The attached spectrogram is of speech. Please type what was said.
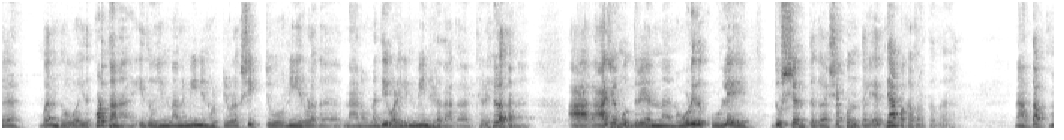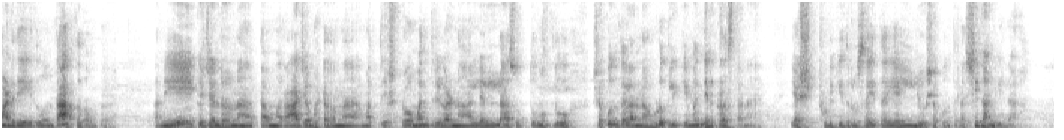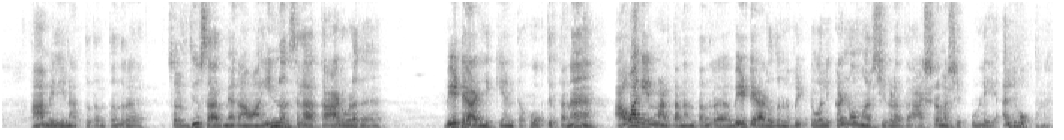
ಬಂದು ಇದು ಕೊಡ್ತಾನೆ. ಇದು ಹಿಂಗೆ ನನ್ನ ಮೀನಿನ ಹೊಟ್ಟೆ ಒಳಗೆ ಸಿಕ್ತು, ನೀರೊಳಗೆ ನಾನು ನದಿ ಒಳಗಿನ ಮೀನು ಹಿಡಿದಾಗ ಅಂಥೇಳಿ ಹೇಳ್ತಾನೆ. ಆ ರಾಜಮುದ್ರೆಯನ್ನು ನೋಡಿದ ಕೂಡಲೇ ದುಷ್ಯಂತಗ ಶಕುಂತಲೆಯ ಜ್ಞಾಪಕ ಬರ್ತದೆ. ನಾ ತಪ್ಪು ಮಾಡಿದೆ ಇದು ಅಂತ ಆಗ್ತದೆ ಅವಾಗ. ಅನೇಕ ಜನರನ್ನ, ತಮ್ಮ ರಾಜಭಟರನ್ನ ಮತ್ತೆಷ್ಟೋ ಮಂತ್ರಿಗಳನ್ನ ಅಲ್ಲೆಲ್ಲ ಸುತ್ತಮುತ್ತಲು ಶಕುಂತಲನ್ನ ಹುಡುಕ್ಲಿಕ್ಕೆ ಮಂದಿನ ಕಳಿಸ್ತಾನೆ. ಎಷ್ಟು ಹುಡುಕಿದ್ರೂ ಸಹಿತ ಎಲ್ಲೂ ಶಕುಂತಲ ಸಿಗಂಗಿಲ್ಲ. ಆಮೇಲೆ ಏನಾಗ್ತದೆ ಅಂತಂದ್ರೆ ಸ್ವಲ್ಪ ದಿವಸ ಆದ್ಮ್ಯಾಗ ಅವ ಇನ್ನೊಂದು ಸಲ ಕಾಡೊಳಗೆ ಬೇಟೆ ಆಡಲಿಕ್ಕೆ ಅಂತ ಹೋಗ್ತಿರ್ತಾನೆ. ಆವಾಗ ಏನು ಮಾಡ್ತಾನೆ ಅಂತಂದ್ರೆ ಬೇಟೆ ಆಡೋದನ್ನು ಬಿಟ್ಟು ಅಲ್ಲಿ ಕಣ್ಣು ಮಹರ್ಷಿಗಳದ ಆಶ್ರಮ ಸಿಕ್ಕೂಡಲೇ ಅಲ್ಲಿ ಹೋಗ್ತಾನೆ.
